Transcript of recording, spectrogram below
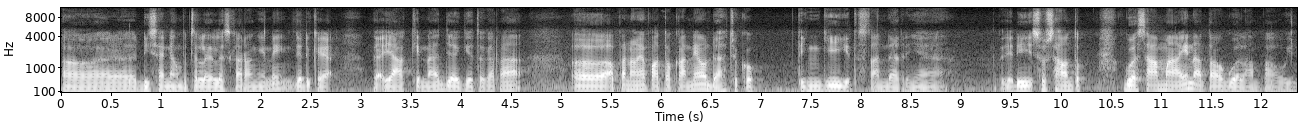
uh, desain yang pecel lele sekarang ini jadi kayak gak yakin aja gitu karena uh, apa namanya patokannya udah cukup tinggi gitu standarnya. Jadi susah untuk gue samain atau gue lampauin.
